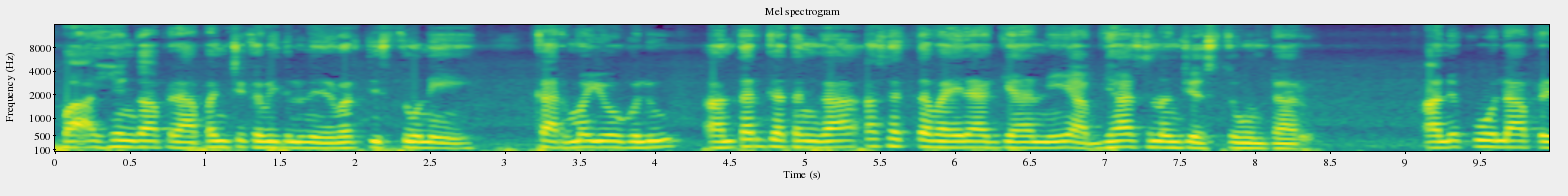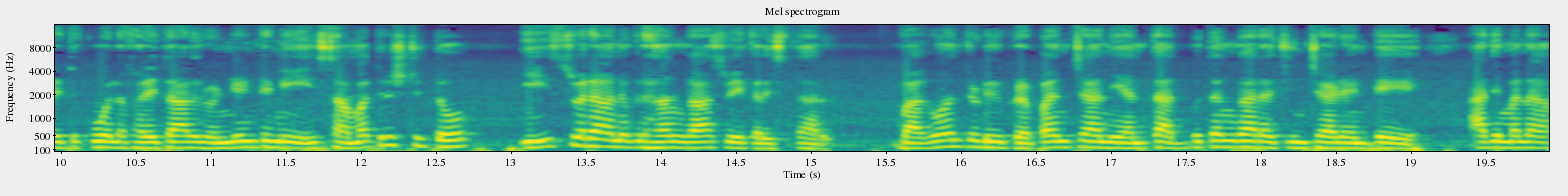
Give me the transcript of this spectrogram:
బాహ్యంగా ప్రాపంచిక విధులు నిర్వర్తిస్తూనే కర్మయోగులు అంతర్గతంగా ఆసక్త వైరాగ్యాన్ని అభ్యాసనం చేస్తూ ఉంటారు. అనుకూల ప్రతికూల ఫలితాలు రెండింటినీ సమదృష్టితో ఈశ్వర అనుగ్రహంగా స్వీకరిస్తారు. భగవంతుడు ప్రపంచాన్ని ఎంత అద్భుతంగా రచించాడంటే అది మన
